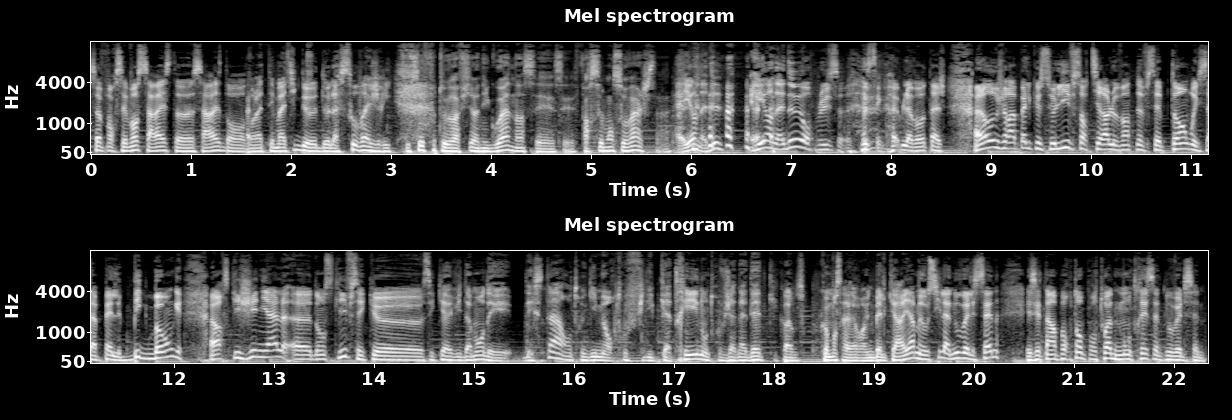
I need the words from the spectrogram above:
ça forcément ça reste euh, ça reste dans, dans la thématique de, de, la sauvagerie. Tu sais photographier un iguane, hein, c'est forcément sauvage ça. Et il y en a deux. Et il y en a deux en plus. c'est quand même l'avantage. Alors je rappelle que ce livre sortira le 29 septembre. Il s'appelle Big Bang. Alors ce qui est génial euh, dans ce livre, c'est que c'est qu'il y a évidemment des, des stars entre guillemets. On retrouve Philippe Catherine, on trouve Jeanne Adette qui commence à avoir une belle carrière, mais aussi la nouvelle scène. Et c'était important pour toi de montrer cette nouvelle scène.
